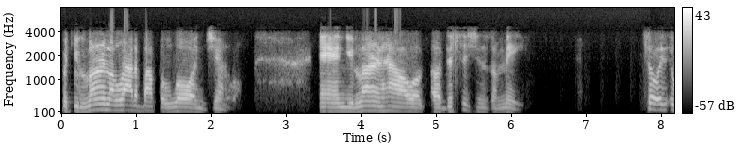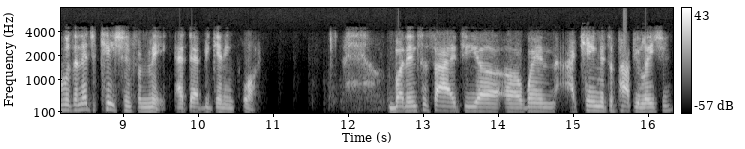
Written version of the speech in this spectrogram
but you learn a lot about the law in general, and you learn how uh, decisions are made. So it, it was an education for me at that beginning point. But in society, uh, uh, when I came into population,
